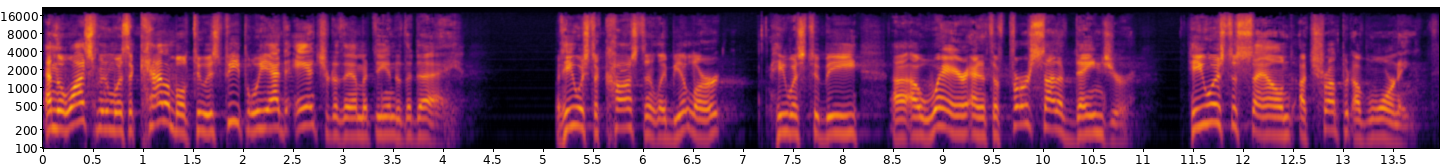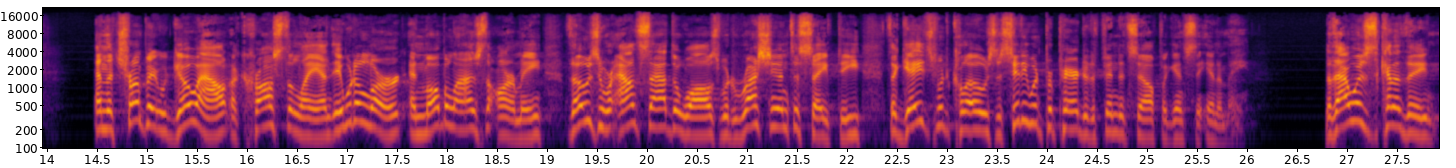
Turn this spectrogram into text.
And the watchman was accountable to his people. He had to answer to them at the end of the day. But he was to constantly be alert, he was to be uh, aware, and at the first sign of danger, he was to sound a trumpet of warning. And the trumpet would go out across the land. It would alert and mobilize the army. Those who were outside the walls would rush into safety. The gates would close. The city would prepare to defend itself against the enemy. Now, that was kind of the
